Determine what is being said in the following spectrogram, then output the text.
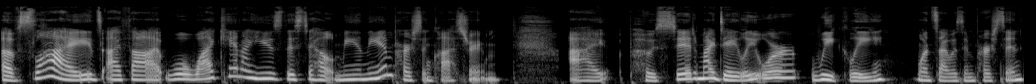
of slides, I thought, well, why can't I use this to help me in the in person classroom? I posted my daily or weekly, once I was in person,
